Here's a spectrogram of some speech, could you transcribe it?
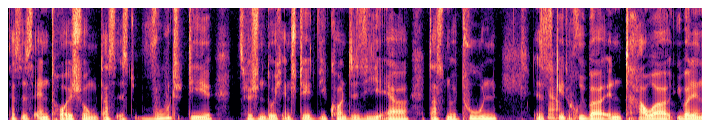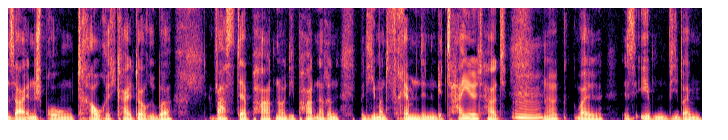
Das ist Enttäuschung, das ist Wut, die zwischendurch entsteht. Wie konnte sie, er das nur tun? Es ja. geht rüber in Trauer über den Seitensprung, Traurigkeit darüber, was der Partner oder die Partnerin mit jemand Fremden geteilt hat. Mhm. Ne? Weil es eben wie beim,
